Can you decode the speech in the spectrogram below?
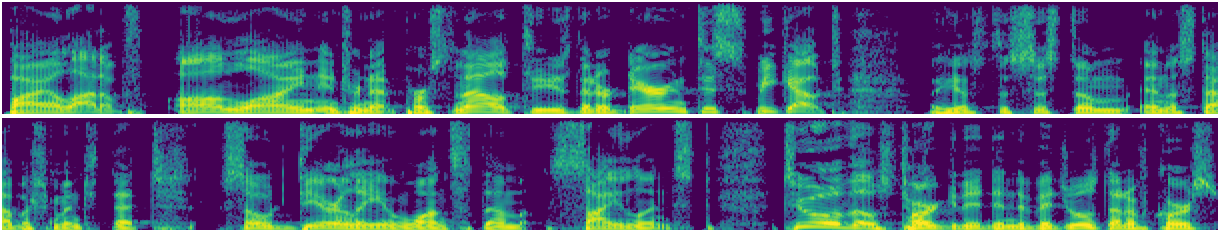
by a lot of online internet personalities that are daring to speak out against the system and establishment that so dearly wants them silenced. Two of those targeted individuals that, of course,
